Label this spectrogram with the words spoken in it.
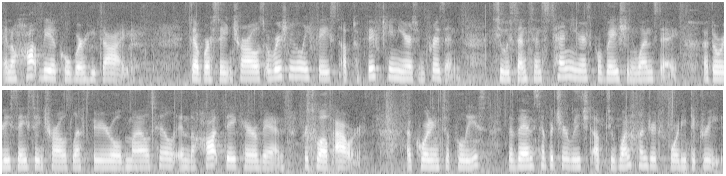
in a hot vehicle where he died. Deborah St. Charles originally faced up to 15 years in prison. She was sentenced 10 years probation Wednesday. Authorities say St. Charles left three-year-old Miles Hill in the hot daycare van for 12 hours. According to police, the van's temperature reached up to 140 degrees.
